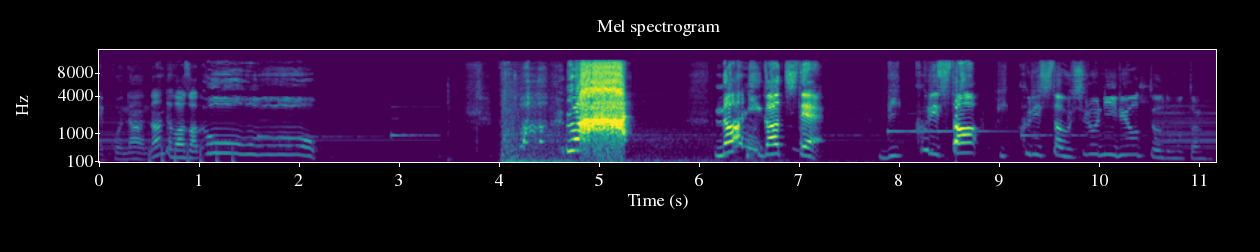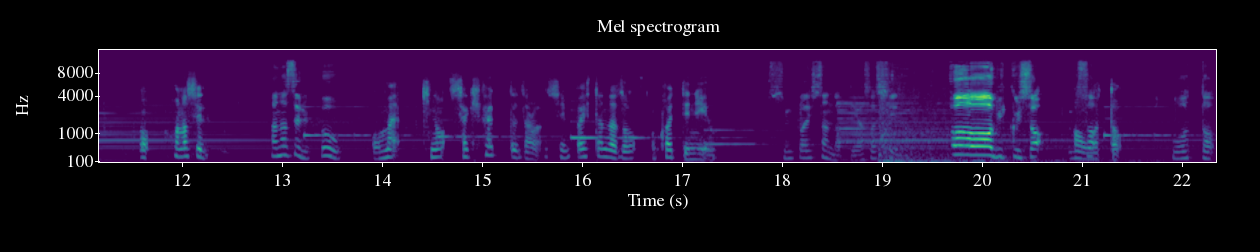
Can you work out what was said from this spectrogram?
ーえこれななんでわざおーおうわー何ガチで。びっくりした。びっくりした。後ろにいるよって思ったの。お、話せる。話せる。おう。お前、昨日先帰ってたら心配したんだぞ。帰ってねえよ。心配したんだって。優しいな。あーびっくりした。うあ、終わった。終わった。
